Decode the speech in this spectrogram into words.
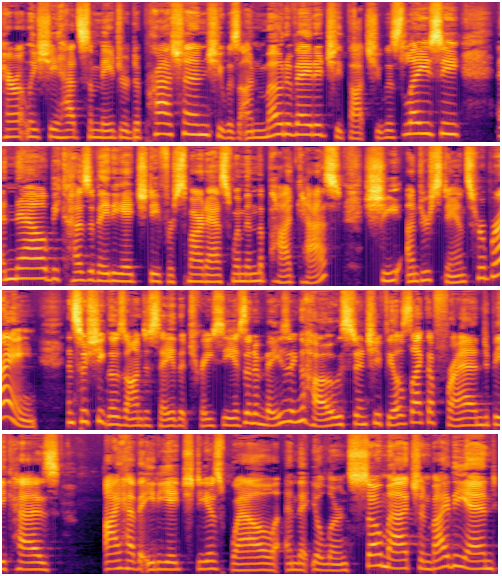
Apparently she had some major depression. She was unmotivated. She thought she was lazy. And now because of ADHD for smartass women, the podcast, she understands her brain. And so she goes on to say that Tracy is an amazing host and she feels like a friend because I have ADHD as well and that you'll learn so much. And by the end,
